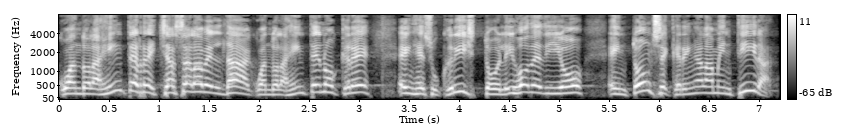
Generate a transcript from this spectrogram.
Cuando la gente rechaza la verdad, cuando la gente no cree en Jesucristo, el Hijo de Dios, entonces creen a la mentira.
